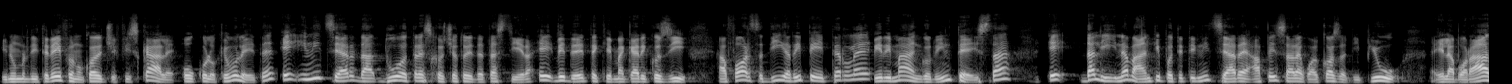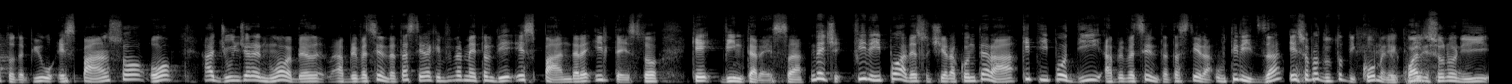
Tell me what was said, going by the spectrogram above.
il numero di telefono, un codice fiscale o quello che volete e iniziare da due o tre scorciatoie da tastiera e vedrete che magari così a forza di ripeterle vi rimangono in testa e da lì in avanti potete iniziare a pensare a qualcosa di più elaborato, di più espanso o aggiungere nuove abbreviazioni da tastiera che vi permettono di espandere il testo che vi interessa. Invece Filippo adesso ci racconterà che tipo di abbreviazioni da tastiera utilizza e soprattutto di come le e quali sono gli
